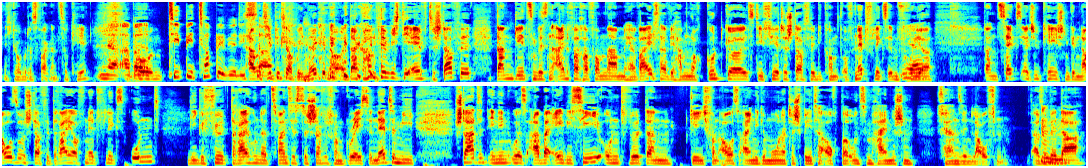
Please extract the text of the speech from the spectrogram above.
Ich glaube, das war ganz okay. Na, aber und, tippitoppi würde ich aber sagen. Aber tippitoppi, ne? Genau. Und da kommt nämlich die elfte Staffel. Dann geht's ein bisschen einfacher vom Namen her weiter. Wir haben noch Good Girls, die vierte Staffel, die kommt auf Netflix im Frühjahr. Ja. Dann Sex Education genauso, Staffel 3 auf Netflix und die gefühlt 320. Staffel von Grey's Anatomy startet in den USA bei ABC und wird dann, gehe ich von aus, einige Monate später auch bei uns im heimischen Fernsehen laufen. Also mhm. wer da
